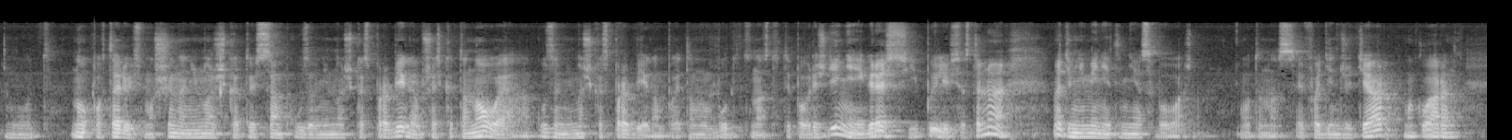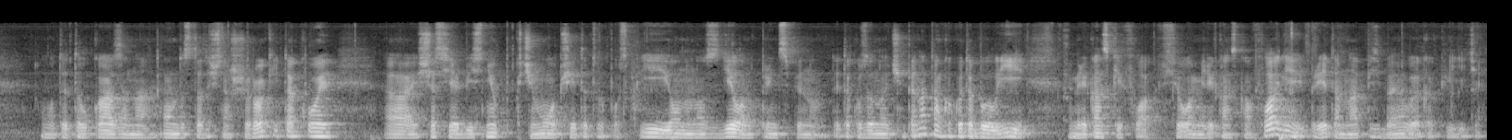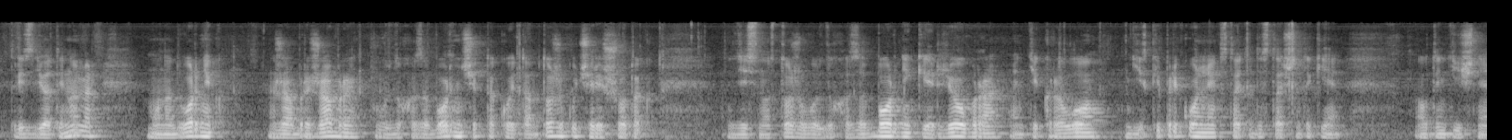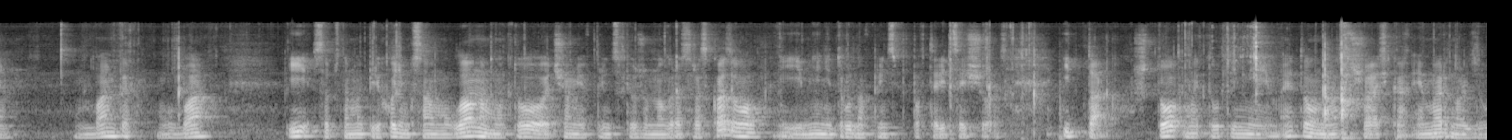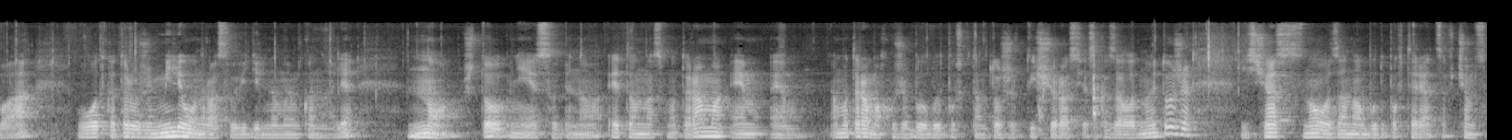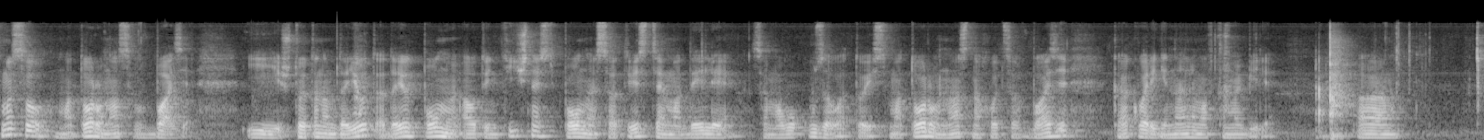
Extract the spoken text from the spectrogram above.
Вот. Ну, повторюсь, машина немножечко, то есть сам кузов немножечко с пробегом, шасси это новая, а кузов немножечко с пробегом, поэтому будут у нас тут и повреждения, и грязь, и пыль, и все остальное, но тем не менее это не особо важно. Вот у нас F1 GTR McLaren, вот это указано, он достаточно широкий такой, Сейчас а, я объясню, к чему вообще этот выпуск. И он у нас сделан, в принципе, ну, это кузовной чемпионат там какой-то был, и американский флаг. Все в американском флаге, и при этом надпись BMW, как видите. 39 номер, монодворник, жабры-жабры, воздухозаборничек такой, там тоже куча решеток. Здесь у нас тоже воздухозаборники, ребра, антикрыло, диски прикольные, кстати, достаточно такие аутентичные. Бампер, губа, и, собственно, мы переходим к самому главному, то, о чем я, в принципе, уже много раз рассказывал, и мне не трудно, в принципе, повториться еще раз. Итак, что мы тут имеем? Это у нас шаська MR02, вот, которую уже миллион раз вы видели на моем канале. Но, что в ней особенного? Это у нас Моторама MM. О Моторамах уже был выпуск, там тоже тысячу раз я сказал одно и то же. И сейчас снова заново буду повторяться. В чем смысл? Мотор у нас в базе. И что это нам дает? А дает полную аутентичность, полное соответствие модели самого кузова. То есть мотор у нас находится в базе, как в оригинальном автомобиле. А,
